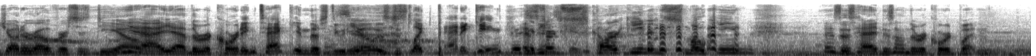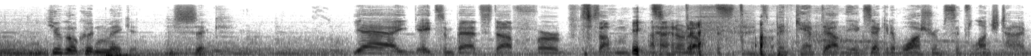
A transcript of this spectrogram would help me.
Jotaro versus Dio. Yeah, yeah. The recording tech in the studio is just like panicking It as, he- starts sparking and smoking. as his hand is on the record button. Hugo couldn't make it. He's sick. Yeah, he ate some bad stuff, or something. I don't know. bad He's been camped out in the executive washroom since lunchtime.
